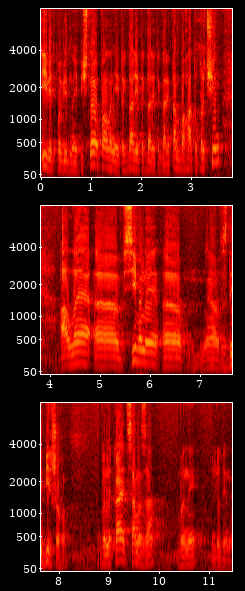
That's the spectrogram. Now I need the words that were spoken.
і відповідно і пічне опалення, і так далі. і так далі, і так далі. Там багато причин, але е, всі вони е, е, здебільшого виникають саме за вини людини.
